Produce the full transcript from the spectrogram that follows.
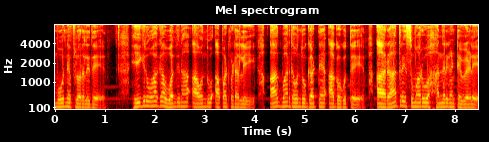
ಮೂರನೇ ಫ್ಲೋರಲ್ಲಿದೆ ಹೀಗಿರುವಾಗ ಒಂದಿನ ಆ ಒಂದು ಅಪಾರ್ಟ್ಮೆಂಟ್ ಅಲ್ಲಿ ಆಗಬಾರ್ದ ಒಂದು ಘಟನೆ ಆಗೋಗುತ್ತೆ. ಆ ರಾತ್ರಿ ಸುಮಾರು ಹನ್ನೆರಡು ಗಂಟೆ ವೇಳೆ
